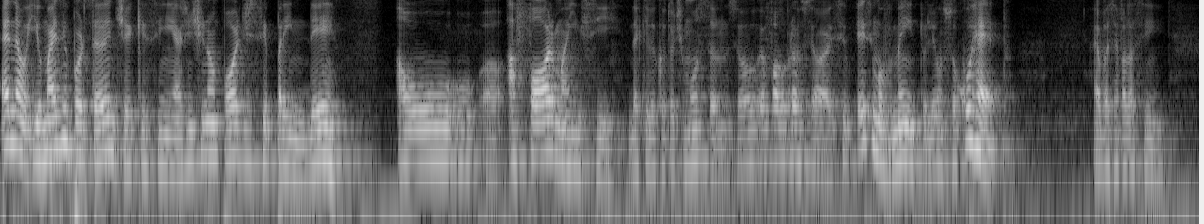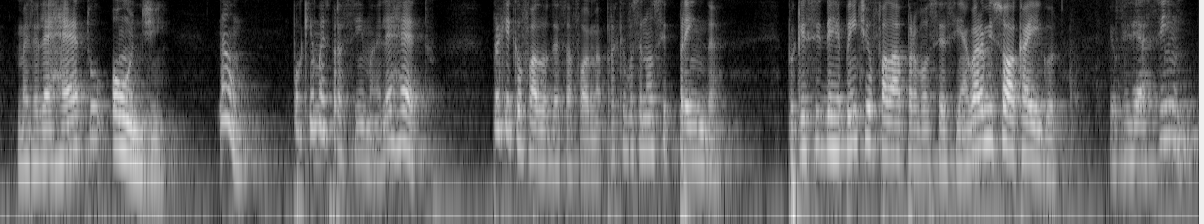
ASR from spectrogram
É, não, e o mais importante é que assim, a gente não pode se prender ao, a forma em si daquilo que eu estou te mostrando. Eu, eu falo para você, ó, esse, esse movimento ele é um soco reto. Aí você fala assim, mas ele é reto onde? Não, um pouquinho mais para cima, ele é reto. Por que, que eu falo dessa forma? Para que você não se prenda. Porque se de repente eu falar para você assim, agora me soca, Igor. Eu fizer assim,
